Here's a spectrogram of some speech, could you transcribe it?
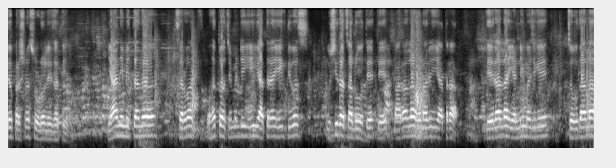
ते प्रश्न सोडवले जातील. या निमित्तानं सर्वात महत्त्वाचे म्हणजे ही यात्रा एक दिवस उशिरा चालू होते. ते बाराला होणारी यात्रा तेराला यांनी मजगे चौदाला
